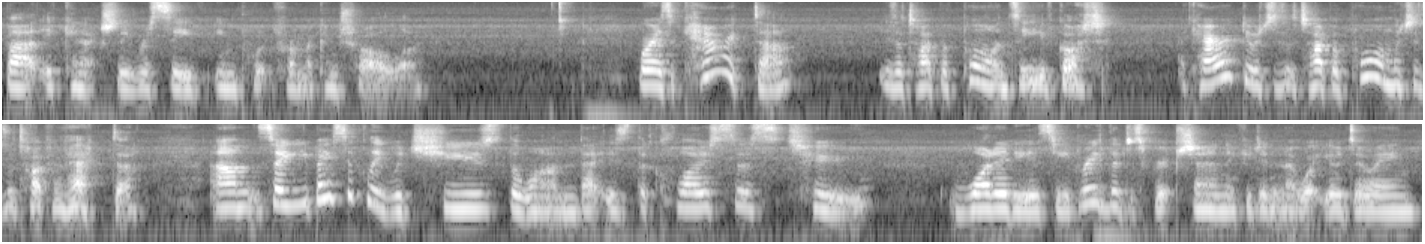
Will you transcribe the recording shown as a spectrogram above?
but it can actually receive input from a controller. Whereas a character is a type of pawn, so you've got a character, which is a type of pawn, which is a type of actor. Um, so you basically would choose the one that is the closest to what it is. You'd read the description if you didn't know what you're doing,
